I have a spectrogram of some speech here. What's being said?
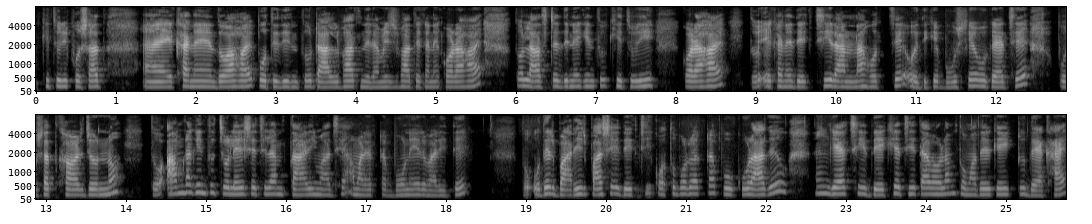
খিচুড়ি প্রসাদ এখানে দেওয়া হয়। প্রতিদিন তো ডাল ভাত, নিরামিষ ভাত এখানে করা হয়। তো লাস্টের দিনে কিন্তু খিচুড়ি করা হয়। তো এখানে দেখছি রান্না হচ্ছে, ওইদিকে বসেও গেছে প্রসাদ খাওয়ার জন্য। তো আমরা কিন্তু চলে এসেছিলাম তারই মাঝে আমার একটা বোনের বাড়িতে। তো ওদের বাড়ির পাশেই দেখছি কত বড় একটা পুকুর। আগেও গেছি, দেখেছি, তা ভাবলাম তোমাদেরকে একটু দেখায়।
